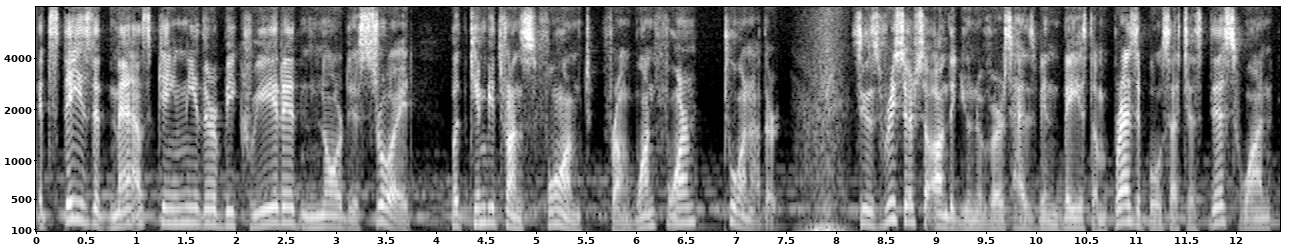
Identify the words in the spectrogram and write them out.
it states that mass can neither be created nor destroyed, but can be transformed from one form to another. Since research on the universe has been based on principles such as this one,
